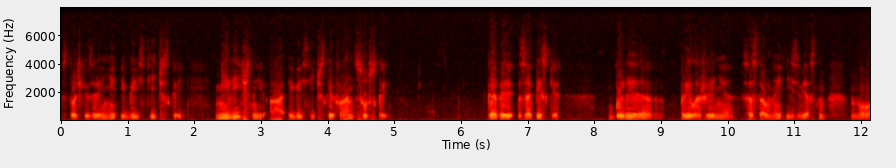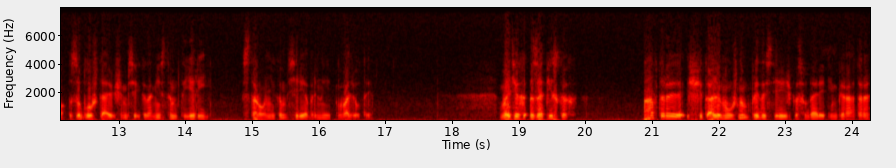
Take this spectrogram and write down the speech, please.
с точки зрения эгоистической, не личной, а эгоистической французской. К этой записке были приложения, составленные известным, но заблуждающимся экономистом Тьерри, сторонником серебряной валюты. В этих записках авторы считали нужным предостеречь государя-императора,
